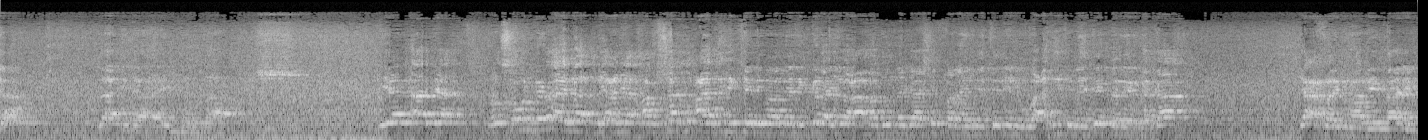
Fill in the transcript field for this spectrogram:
يا؟ لا إله إلا الله. يا رسول بلا يعني حبشات عادل كلمة من القرى يعاهد النجاشي فرهيمتين وعديت ميتين تنيرك جعفر بن أبي طالب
